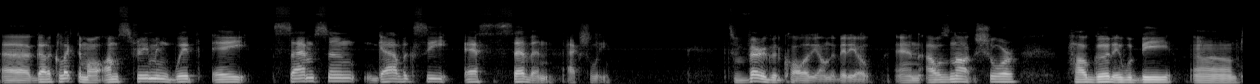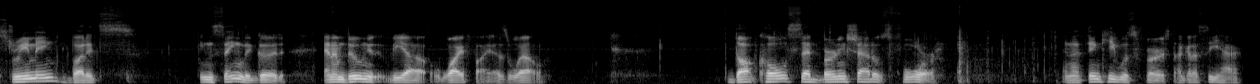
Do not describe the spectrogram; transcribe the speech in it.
Uh, gotta collect them all. I'm streaming with a Samsung Galaxy S7, actually. It's very good quality on the video, and I was not sure how good it would be um, streaming, but it's insanely good. And I'm doing it via Wi-Fi as well. Doc Cole said Burning Shadows 4. And I think he was first. I gotta see here.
